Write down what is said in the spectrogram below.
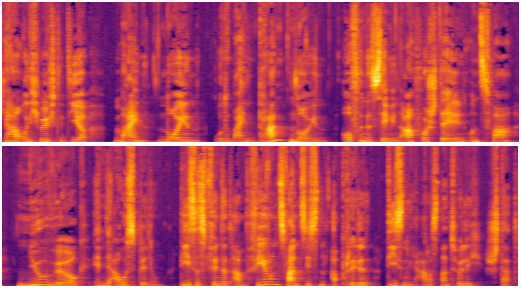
Ja, und ich möchte dir meinen neuen oder meinen brandneuen offenes Seminar vorstellen und zwar New Work in der Ausbildung. Dieses findet am 24. April diesen Jahres natürlich statt.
